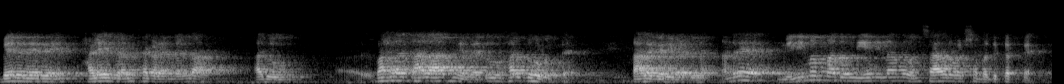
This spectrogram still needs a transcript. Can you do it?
ಬೇರೆ ಬೇರೆ ಹಳೆಯ ಗ್ರಂಥಗಳನ್ನೆಲ್ಲ ಅದು ಬಹಳ ಕಾಲ ಆದ್ಮೇಲೆ ಅದು ಹರಿದು ಹೋಗುತ್ತೆ. ತಾಳಗರಿಗಳೆಲ್ಲ. ಅಂದ್ರೆ ಮಿನಿಮಮ್ ಅದೊಂದು ಏನಿಲ್ಲ ಅಂದ್ರೆ ಒಂದ್ ಸಾವಿರ ವರ್ಷ ಬದುಕತ್ತೆ.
